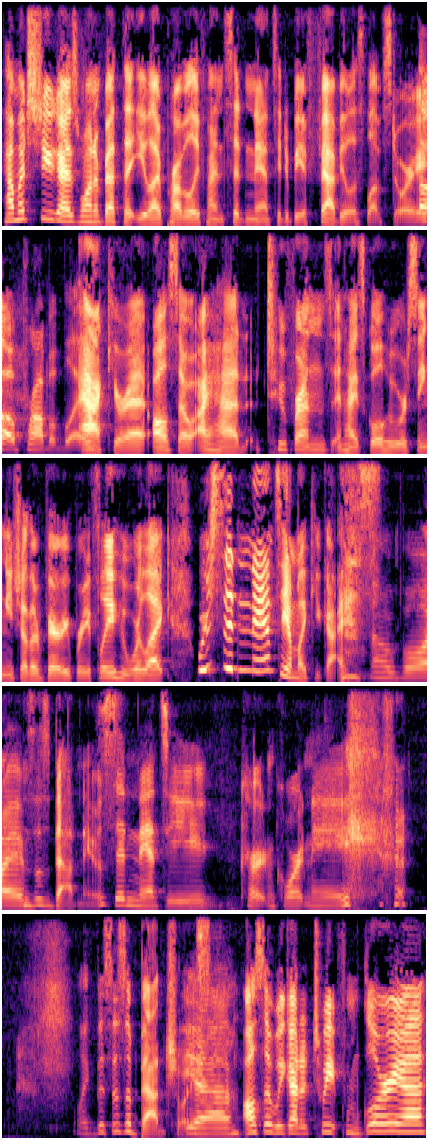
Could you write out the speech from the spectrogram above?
How much do you guys want to bet that Eli probably finds Sid and Nancy to be a fabulous love story? Oh, probably. Accurate. Also, I had two friends in high school who were seeing each other very briefly who were like, We're Sid and Nancy. I'm like, You guys, Oh boy. this is bad news. Sid and Nancy, Kurt and Courtney. Like, this is a bad choice. Yeah. Also, we got a tweet from Gloria.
